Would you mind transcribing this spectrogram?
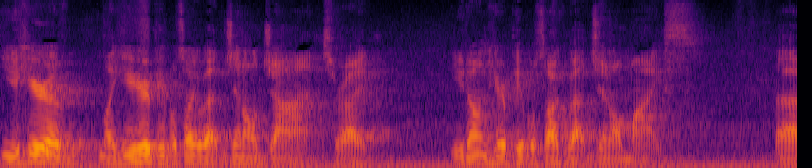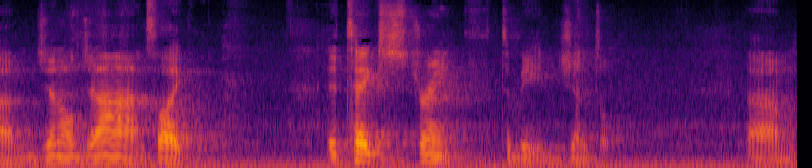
You hear of like you hear people talk about gentle giants, right? You don't hear people talk about gentle mice. Um, gentle giants, like it takes strength to be gentle. Um,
